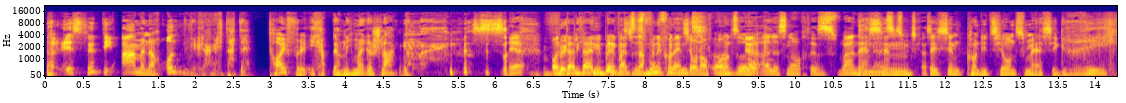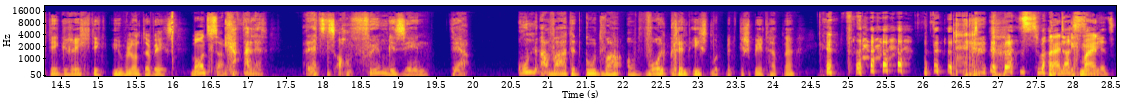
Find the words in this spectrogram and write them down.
Da ist, sind die Arme nach unten gegangen. Ich dachte, Teufel, ich habe noch nicht mal geschlagen. das ist so Ja. Und dann wirklich dein, übel, dein was du da für eine Movement Kondition aufbaust. und so Ja. alles noch. Das ist Wahnsinn. Das ja, das ist sind krass. bisschen konditionsmäßig richtig, richtig übel unterwegs. Monster. Ich habe da let letztens auch einen Film gesehen, der unerwartet gut war, obwohl Clint Eastwood mitgespielt hat. Ne? Was war Nein, das ich meine, jetzt?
